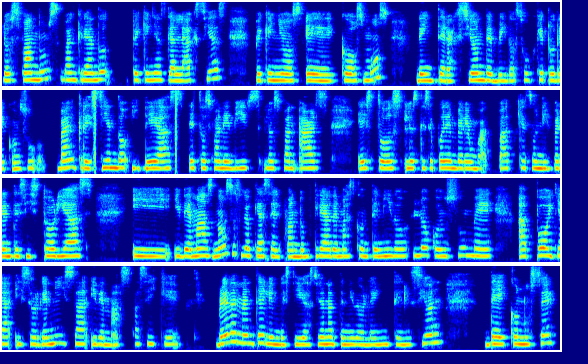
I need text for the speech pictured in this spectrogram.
los fandoms van creando pequeñas galaxias, pequeños eh, cosmos de interacción debido a su objeto de consumo. Van creciendo ideas, estos fan edits, los fan arts, estos, los que se pueden ver en Wattpad, que son diferentes historias y, y demás, ¿no? Eso es lo que hace el fandom, crea además contenido, lo consume, apoya y se organiza y demás. Así que Brevemente, la investigación ha tenido la intención de conocer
